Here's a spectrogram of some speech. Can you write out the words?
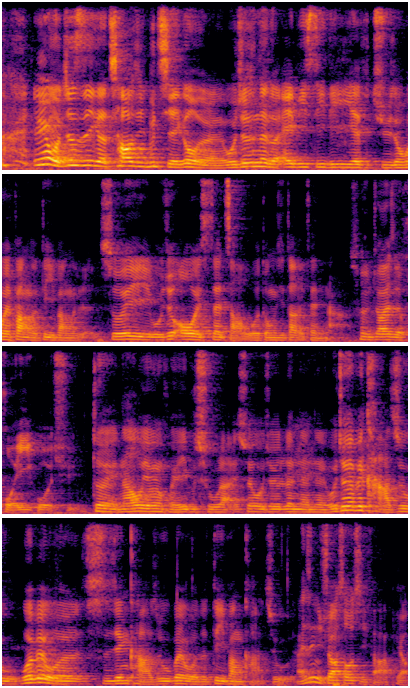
因为我就是一个超级不结构的人，我就是那个 A B C D E F G 都会放的地方的人，所以我就 always 在找我的东西到底在哪。所以你就开始回忆过去。对，然后我永远回忆不出来，所以我就会愣在那里，我就会被卡住，我会被我的时间卡住，被我的地方卡住。还是你需要收集发票，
